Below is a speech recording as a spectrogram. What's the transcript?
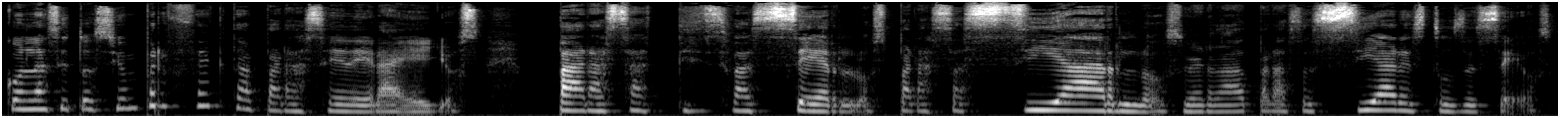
con la situación perfecta para ceder a ellos, para satisfacerlos, para saciarlos, ¿verdad? Para saciar estos deseos.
